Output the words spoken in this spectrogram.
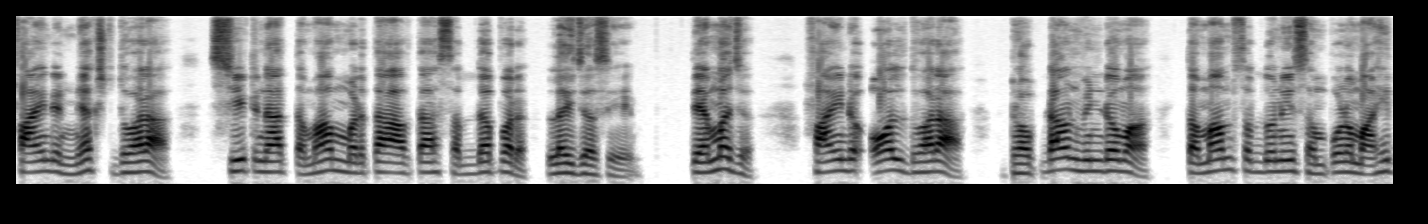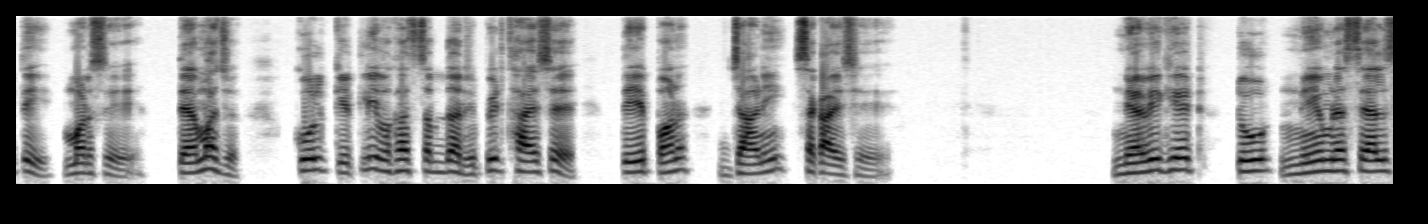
ફાઇન્ડ નેક્સ્ટ દ્વારા શીટના તમામ મળતા આવતા શબ્દ પર લઈ જશે. તેમજ ફાઇન્ડ ઓલ દ્વારા ડ્રોપડાઉન વિન્ડોમાં તમામ શબ્દોની સંપૂર્ણ માહિતી મળશે. તેમજ કુલ કેટલી વખત શબ્દ રિપીટ થાય છે તે પણ જાણી શકાય છે. Navigate to named cells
